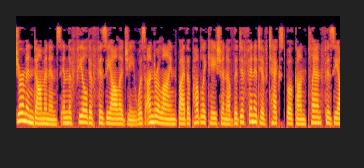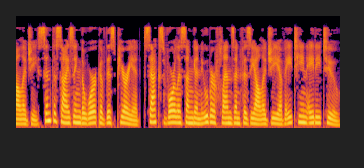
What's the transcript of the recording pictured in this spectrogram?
German dominance in the field of physiology was underlined by the publication of the definitive textbook on plant physiology synthesizing the work of this period, Sachs Vorlesungen über Pflanzenphysiologie of 1882.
